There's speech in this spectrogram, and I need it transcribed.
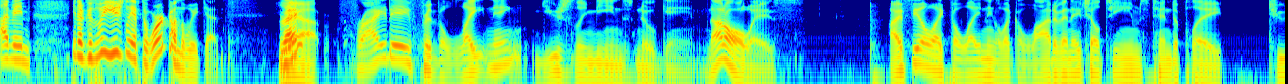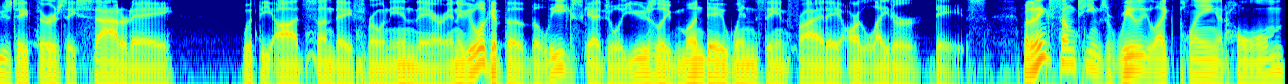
I mean, you know, because we usually have to work on the weekends, right? Yeah, Friday for the Lightning usually means no game. Not always. I feel like the Lightning, like a lot of NHL teams, tend to play Tuesday, Thursday, Saturday, with the odd Sunday thrown in there. And if you look at the the league schedule, usually Monday, Wednesday, and Friday are lighter days. But I think some teams really like playing at home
